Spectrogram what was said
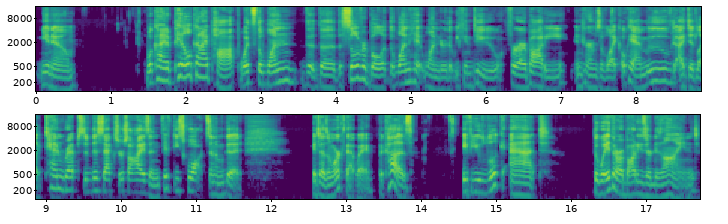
you know, what kind of pill can I pop? What's the one the the the silver bullet, the one hit wonder that we can do for our body in terms of like, okay, I moved, I did like 10 reps of this exercise and 50 squats and I'm good. It doesn't work that way because if you look at the way that our bodies are designed,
